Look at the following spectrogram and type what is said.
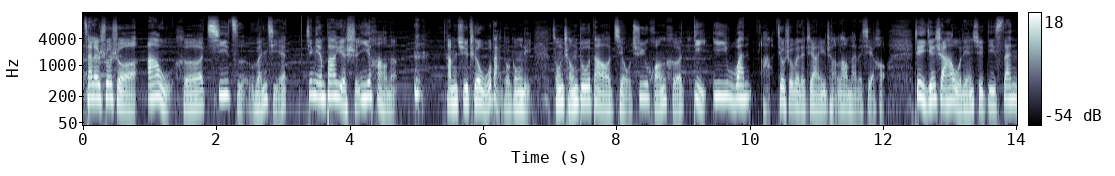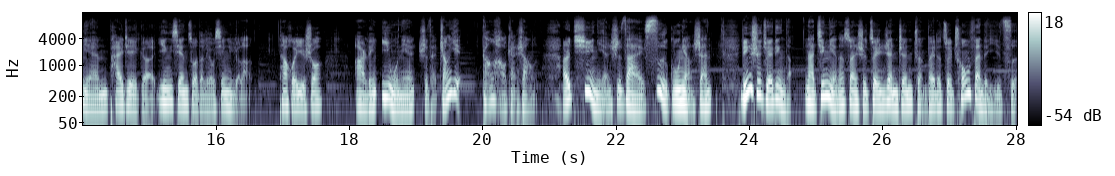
再来说说阿五和妻子文杰。今年八月十一号呢，他们驱车五百多公里，从成都到九曲黄河第一湾啊，就是为了这样一场浪漫的邂逅。这已经是阿五连续第三年拍这个英仙座的流星雨了。他回忆说，二零一五年是在张掖，刚好赶上了；而去年是在四姑娘山，临时决定的。那今年呢，算是最认真准备的最充分的一次。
